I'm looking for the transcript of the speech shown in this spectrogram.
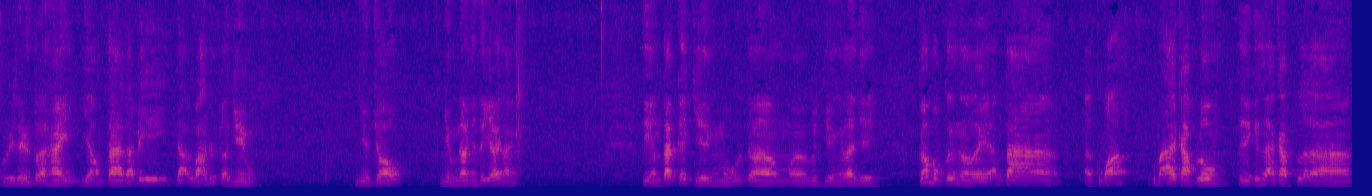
vì rất là hay. Và ông ta đã đi đạo quá rất là nhiều nhiều chỗ nhiều nơi trên thế giới này. Thì ông ta kể chuyện một cái uh, chuyện là gì? Có một cái người anh ta à, cũng ở cũng ở Ai Cập luôn. Thì cái người Ai Cập là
